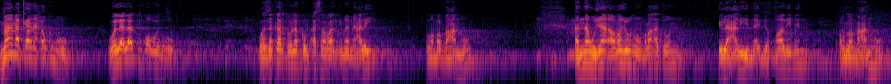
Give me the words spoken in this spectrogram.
مهما كان حكمه ولا لا تفوضه. وذكرت لكم أثر الإمام علي اللهم ارضى عنه أنه جاء رجل وامرأة إلى علي بن أبي طالب رضي الله عنه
